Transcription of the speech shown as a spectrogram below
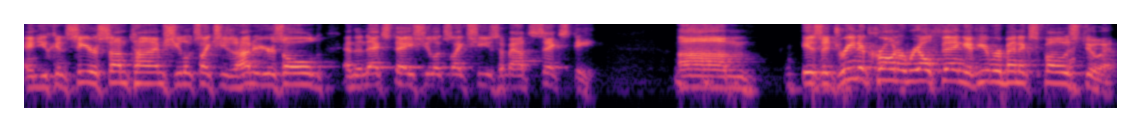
And you can see her sometimes. She looks like she's 100 years old, and the next day she looks like she's about 60. Um, is adrenochrome a real thing? Have you ever been exposed to it?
